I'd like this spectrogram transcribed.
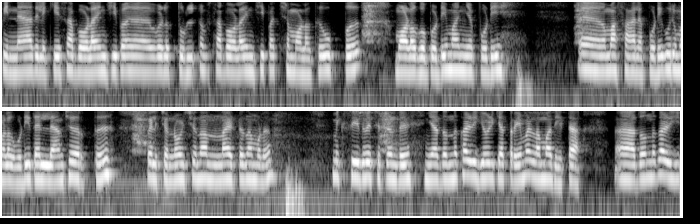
പിന്നെ അതിലേക്ക് സബോള ഇഞ്ചി വെളുത്തുള്ളി സബോള ഇഞ്ചി പച്ചമുളക് ഉപ്പ് മുളക് പൊടി മഞ്ഞൾപ്പൊടി മസാലപ്പൊടി കുരുമുളക് പൊടി ഇതെല്ലാം ചേർത്ത് വെളിച്ചെണ്ണ ഒഴിച്ച് നന്നായിട്ട് നമ്മൾ മിക്സ് ചെയ്ത് വെച്ചിട്ടുണ്ട്. ഇനി അതൊന്ന് കഴുകി ഒഴിക്കുക അത്രയും വെള്ളം മതി കേട്ടോ അതൊന്ന് കഴുകി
